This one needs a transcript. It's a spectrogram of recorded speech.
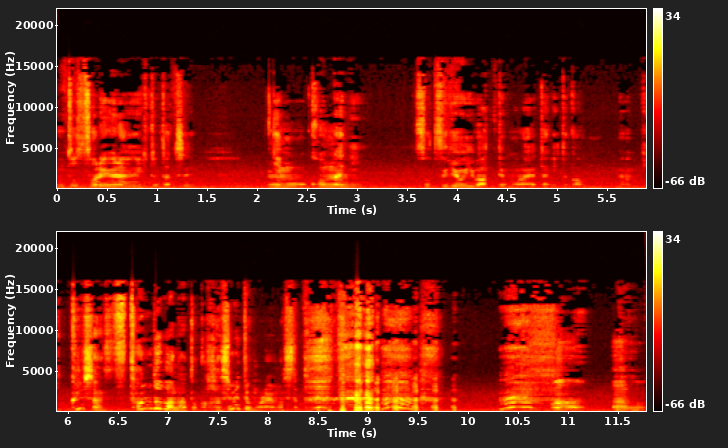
本当それぐらいの人たちにもこんなに卒業祝ってもらえたりとかなんかびっくりしたんです。スタンド花とか初めてもらいました。まああの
